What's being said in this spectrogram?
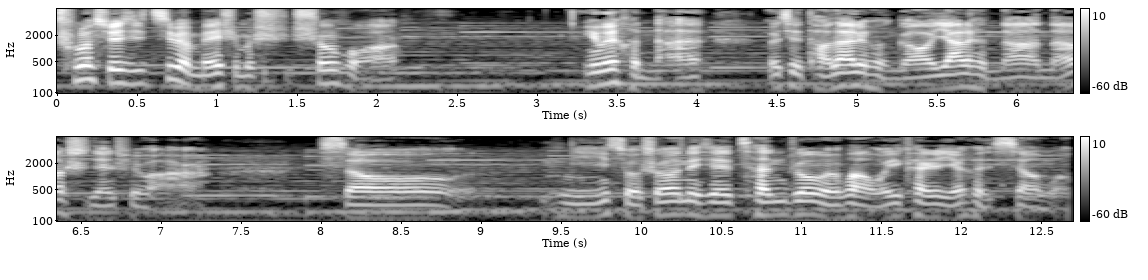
除了学习，基本没什么生活，因为很难，而且淘汰率很高，压力很大，哪有时间去玩？So。你所说的那些餐桌文化，我一开始也很向往。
